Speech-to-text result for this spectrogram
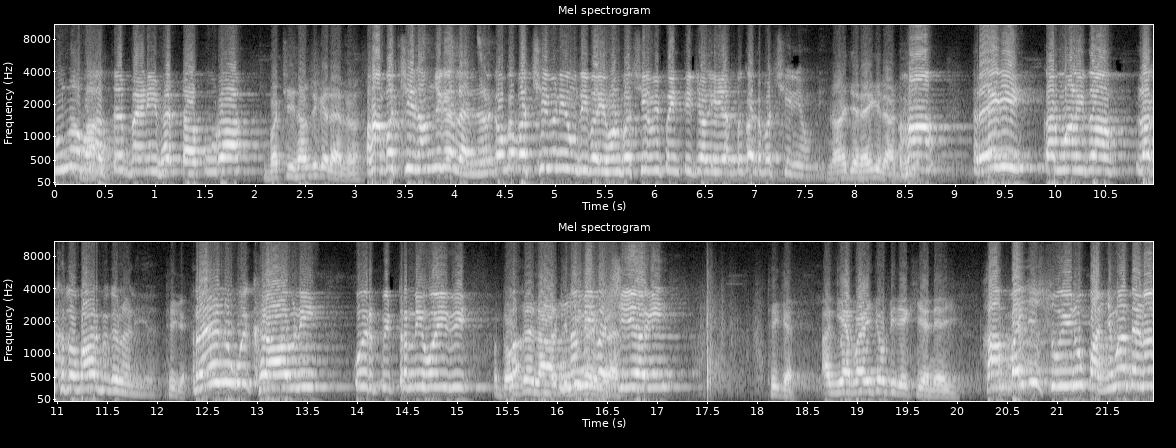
ਉਹਨਾਂ ਵਾਸਤੇ ਬੈਨੀਫਿਟ ਆ ਪੂਰਾ। ਬੱਚੀ ਸਮਝ ਕੇ ਲੈ ਲੈਣਾ। ਹਾਂ ਬੱਚੀ ਸਮਝ ਕੇ ਲੈ ਲੈਣ ਕਿਉਂਕਿ ਬੱਚੀ ਵੀ ਨਹੀਂ ਆਉਂਦੀ ਬਾਈ। ਹੁਣ ਬੱਚੀਆਂ ਵੀ 35 40 ਹਜ਼ਾਰ ਤੋਂ ਘੱਟ ਬੱਚੀ ਨਹੀਂ ਆਉਂਦੀ। ਨਾ ਜੇ ਰਹਿ ਗਈ ਲਾਡੀ। ਹਾਂ ਰਹੇਗੀ। ਕਰਮ ਵਾਲੀ ਤਾਂ ਲੱਖ ਤੋਂ ਬਾਹਰ ਵਿਕਣ ਵਾਲੀ ਹੈ। ਠੀਕ ਹੈ। ਰਹਿਣ ਨੂੰ ਕੋਈ ਖਰਾਬ ਨਹੀਂ। ਕੋਈ ਰਿਪੀਟਰ ਨਹੀਂ ਹੋਈ ਵੀ। ਦੁੱਧ ਦੇ ਲਾਲਚ ਨਹੀਂ ਨਵੀਂ। ਬੱਚੀ ਆ ਗਈ। ਠੀਕ ਹੈ। ਅੱਗੇ ਆਪਾਂ ਜਿਹੜੀ ਝੋਟੀ ਦੇਖੀ ਜਾਂਦੇ ਆ ਜੀ। ਹਾਂ ਬਾਈ ਜੀ ਸੂਈ ਨੂੰ ਪੰਜਵਾਂ ਦੇਣਾ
